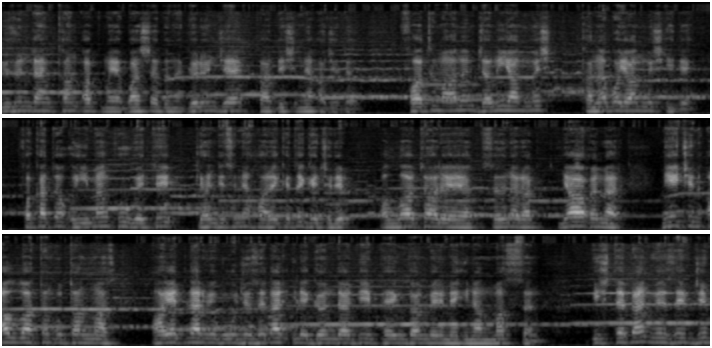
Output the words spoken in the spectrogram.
Yüzünden kan akmaya başladığını görünce kardeşine acıdı. Fatıma'nın canı yanmış, kana boyanmış idi. Fakat o iman kuvveti kendisini harekete geçirip allah Teala'ya sığınarak ''Ya Ömer, niçin Allah'tan utanmaz, ayetler ve mucizeler ile gönderdiği peygamberine inanmazsın? İşte ben ve zevcim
